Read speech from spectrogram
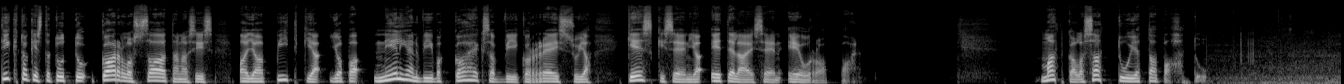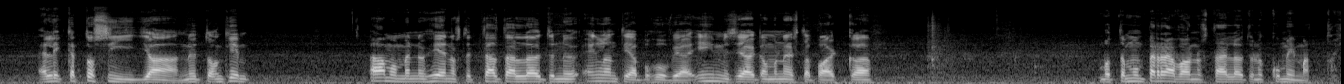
TikTokista tuttu Carlos Saatana siis ajaa pitkiä jopa 4-8 viikon reissuja keskiseen ja eteläiseen Eurooppaan. Matkalla sattuu ja tapahtuu. Eli tosiaan, nyt onkin Aamu mennyt hienosti. Täältä on löytynyt englantia puhuvia ihmisiä aika monesta paikkaa. Mutta mun perävaunusta ei löytynyt kumimattoja.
